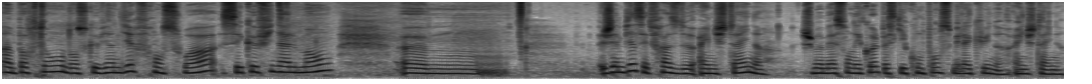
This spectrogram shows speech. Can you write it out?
important dans ce que vient de dire François, c'est que finalement, euh, j'aime bien cette phrase de Einstein. Je me mets à son école parce qu'il compense mes lacunes, Einstein.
